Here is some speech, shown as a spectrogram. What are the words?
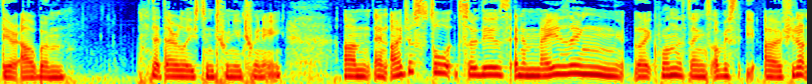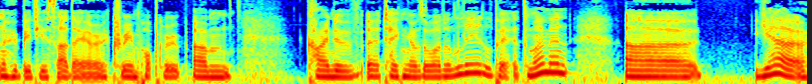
their album that they released in 2020. Um, and I just thought so. There's an amazing like one of the things. Obviously, uh, if you don't know who BTS are, they are a Korean pop group, um, kind of uh, taking over the world a little bit at the moment. Uh, yeah,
